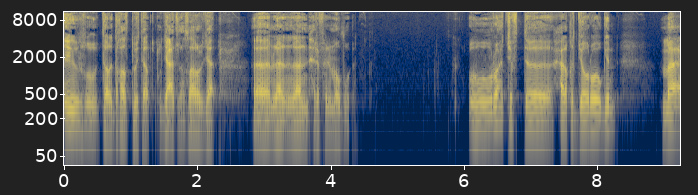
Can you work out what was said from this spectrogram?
أيوه ترى دخلت تويتر رجعت له صار رجال. آه لا, لا ننحرف الموضوع. ورحت شفت حلقة جو روجن مع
